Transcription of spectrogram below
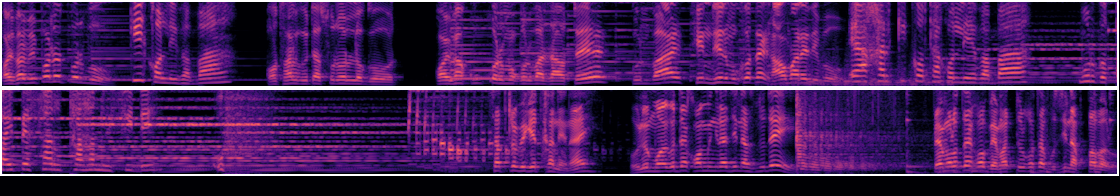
কইভা বিপদত পৰিব। কি কলি বাবা? কঁঠাল গুইটা চোৰৰ লগত। কইভা কুকৰ্ম কৰবা যাওঁতে কোনবাই সিন্ধিৰ মুখতে ঘাও মাৰি দিব। এ আষাৰ কি কথা কলিয়ে বাবা? মোৰ গোটাই প্ৰেছাৰ উঠাহান হৈছি দে। উফ। ছাত্ৰবিগেট খানে নাই? হ'লেও মই গোটেই কম ইংৰাজী নাজানো দেই। প্ৰেমলতাই কওঁ বেমাৰটোৰ কথা বুজি নাপা বাৰু।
